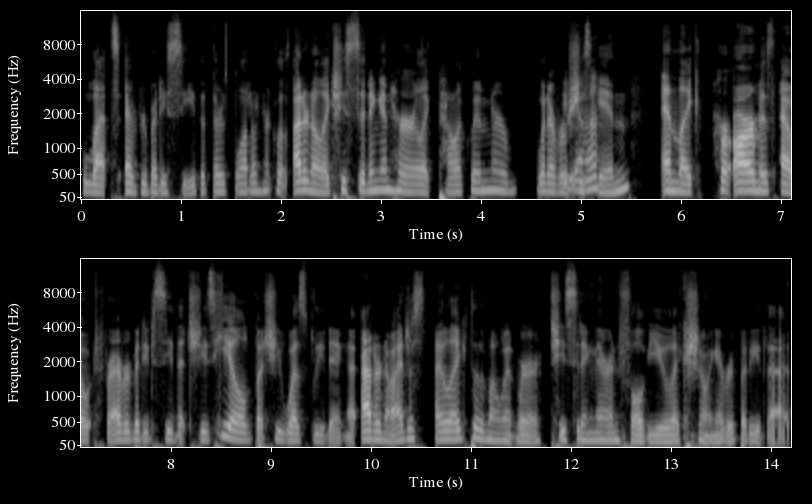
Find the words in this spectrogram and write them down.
lets everybody see that there's blood on her clothes. I don't know, like she's sitting in her like palanquin or whatever she's in and like her arm is out for everybody to see that she's healed, but she was bleeding. I, I don't know. I just I liked the moment where she's sitting there in full view like showing everybody that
